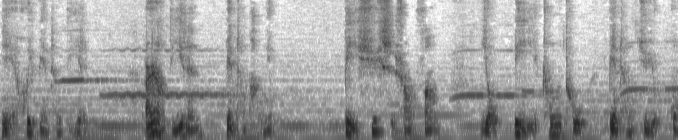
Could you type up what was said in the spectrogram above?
也会变成敌人，而让敌人变成朋友，必须使双方有利益冲突变成具有共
